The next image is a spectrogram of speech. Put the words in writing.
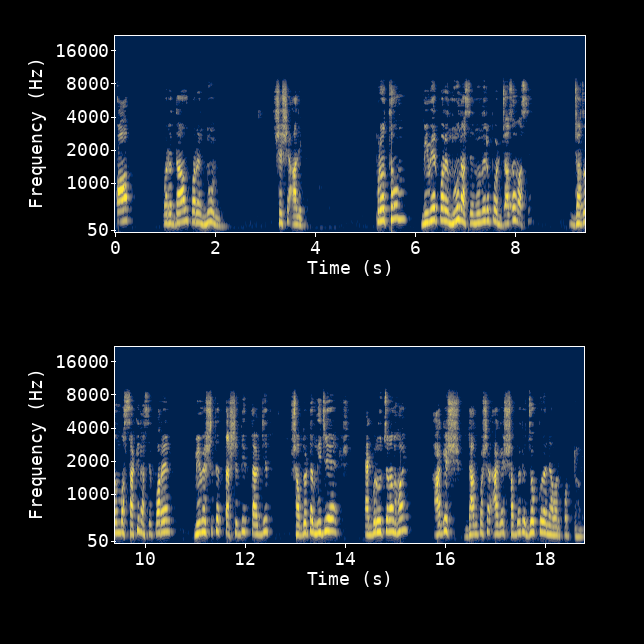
কপ পরে দাল, পরে নুন। শেষে আলিফ। প্রথম মিমের পরে নুন আছে, নুনের উপর জজম আছে জজম বা সাকিন আছে, পরের মিমের সাথে তাসিদি তারজিদ শব্দটা নিজে একবার উচ্চারণ হয়, আগের স- ডান পাশের আগের শব্দকে যোগ করে নেওয়ার পড়তে হয়।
